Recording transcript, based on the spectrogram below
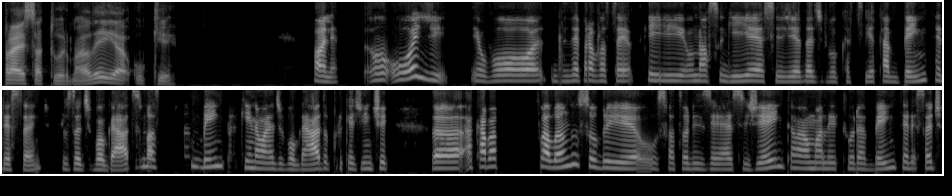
para essa turma? Leia o quê? Olha, hoje eu vou dizer para vocês que o nosso guia SG da advocacia está bem interessante para os advogados, mas também para quem não é advogado, porque a gente uh, acaba falando sobre os fatores ESG, então é uma leitura bem interessante.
